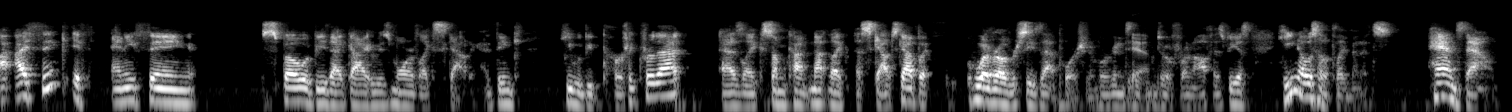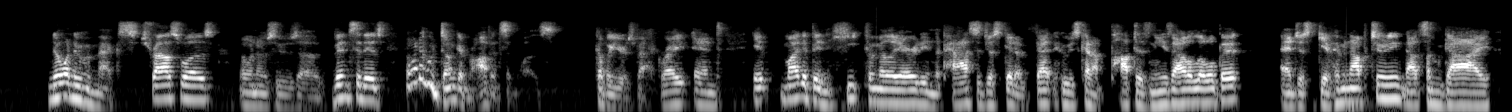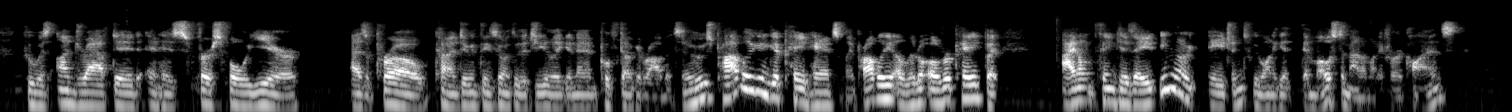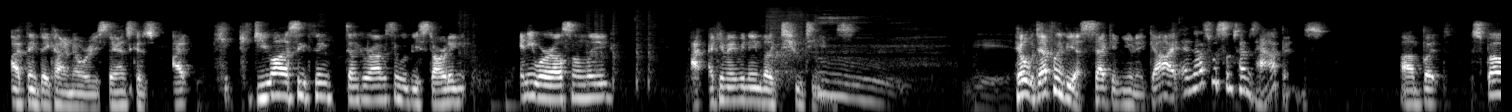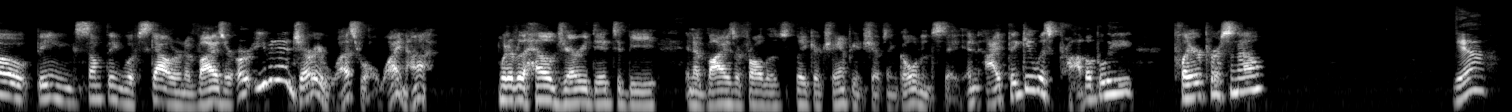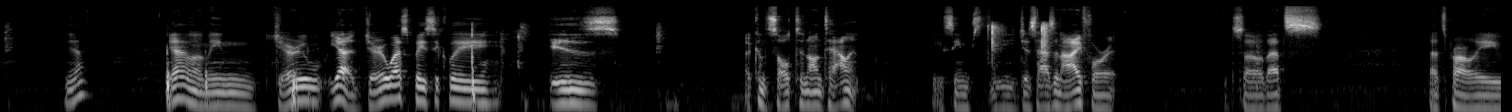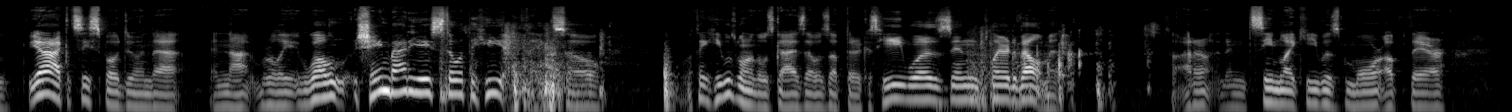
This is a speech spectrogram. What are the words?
I, I think if anything, Spo would be that guy who is more of like scouting. I think he would be perfect for that as like some kind, not like a scout scout, but whoever oversees that portion. If we're going to take Yeah. him to a front office because he knows how to play minutes, hands down. No one knew who Max Strus was. No one knows who uh, Vincent is. No one knew who Duncan Robinson was couple years back, right? And it might have been heat familiarity in the past to just get a vet who's kind of popped his knees out a little bit and just give him an opportunity, not some guy who was undrafted in his first full year as a pro, kind of doing things going through the G League, and then poof, Duncan Robinson, who's probably going to get paid handsomely, probably a little overpaid, but I don't think his a even though agents we want to get the most amount of money for our clients, I think they kind of know where he stands. Because I do you honestly think Duncan Robinson would be starting anywhere else in the league? I, I can maybe name like two teams. Yeah. He'll definitely be a second unit guy, and that's what sometimes happens. Uh, but Spo being something with scout or an advisor, or even in a Jerry West role, why not? Whatever the hell Jerry did to be an advisor for all those Laker championships in Golden State, and I think it was probably player personnel. Yeah, yeah, yeah. I mean, Jerry. Yeah, Jerry West basically is a consultant on talent. He seems he just has an eye for it. So that's that's probably yeah. I could see Spo doing that and not really. Well, Shane Battier's still at the Heat, I think. So I think he was one of those guys that was up there because he was in player development. So I don't, and it seemed like he was more up there.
